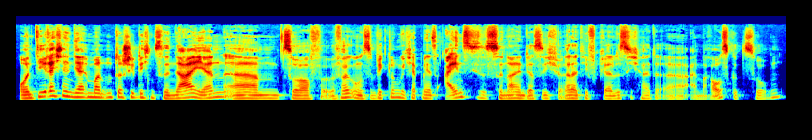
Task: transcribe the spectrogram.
Und die rechnen ja immer in unterschiedlichen Szenarien ähm, zur Bevölkerungsentwicklung. Ich habe mir jetzt eins dieser Szenarien, das ich für relativ realistisch halte, äh, einmal rausgezogen.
